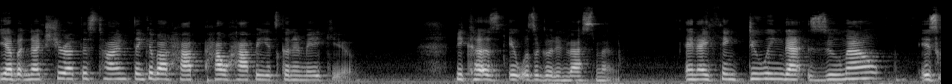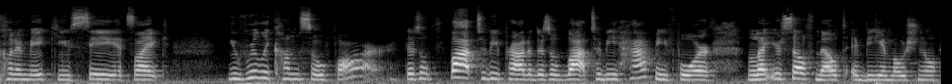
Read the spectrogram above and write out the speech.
yeah but next year at this time think about how, how happy it's going to make you because it was a good investment and i think doing that zoom out is going to make you see it's like you've really come so far. There's a lot to be proud of. There's a lot to be happy for. Let yourself melt and be emotional.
